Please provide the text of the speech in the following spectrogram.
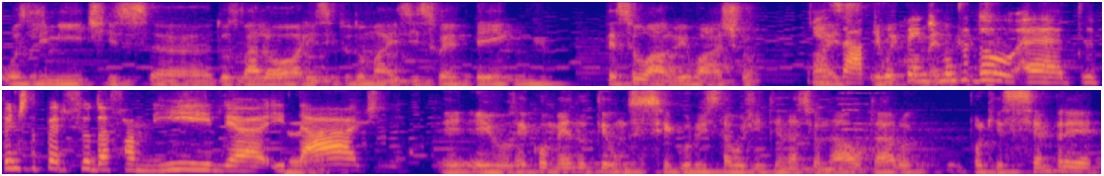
os limites uh, dos valores e tudo mais. Isso é bem pessoal, eu acho. Mas Exato, depende muito do, é, depende do perfil da família, é. idade. É, eu recomendo ter um seguro de saúde internacional, claro, porque sempre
